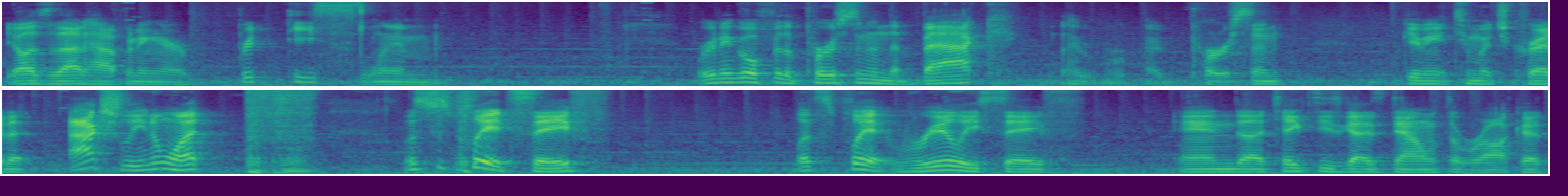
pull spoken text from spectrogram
the odds of that happening are pretty slim. We're gonna go for the person in the back. Uh, uh, person. Giving it too much credit. Actually, you know what? Pfft. Let's just play it safe. Let's play it really safe. And uh, take these guys down with the rocket.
